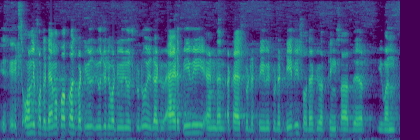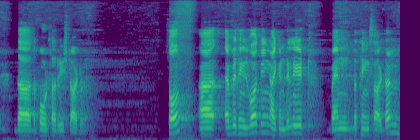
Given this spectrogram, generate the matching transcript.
it's only for the demo purpose, but you, usually what you used to do is that you add a PV and then attach to that PV to that DB so that your things are there even the, the pods are restarted. So uh, everything is working, I can delete when the things are done,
